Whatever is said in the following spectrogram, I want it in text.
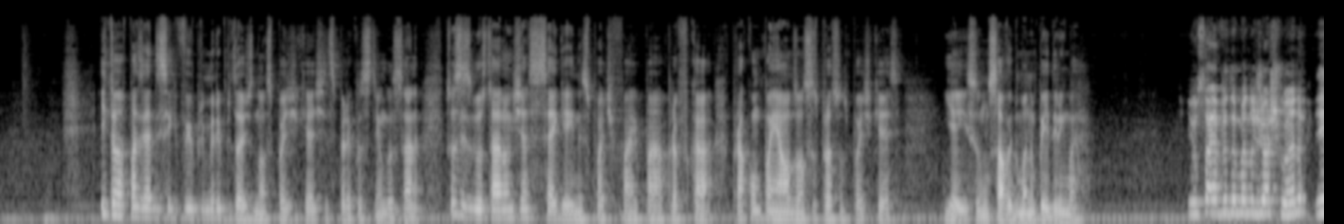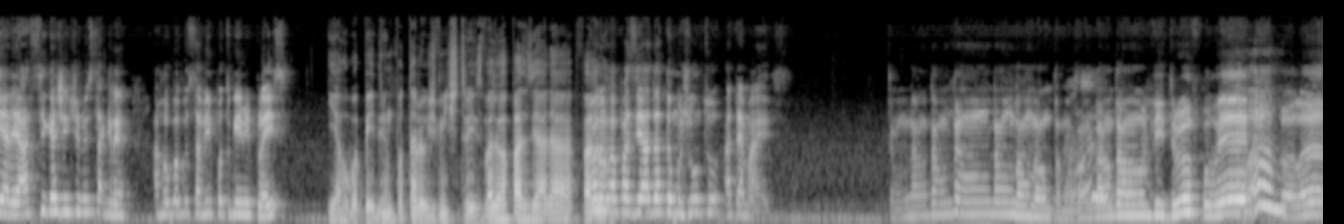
Então, rapaziada, esse aqui foi o primeiro episódio do nosso podcast. Espero que vocês tenham gostado. Se vocês gostaram, já segue aí no Spotify pra, pra, ficar, pra acompanhar os nossos próximos podcasts. E é isso, um salve do Mano Pedrimba. E um salve do Mano Joshuano. E, aliás, siga a gente no Instagram, arroba gustavinho.gameplays. E arroba pedrinho.araújo23. Valeu, rapaziada. Valeu, Falou. rapaziada. Tamo junto. Até mais. Vidrufo, e rolando.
